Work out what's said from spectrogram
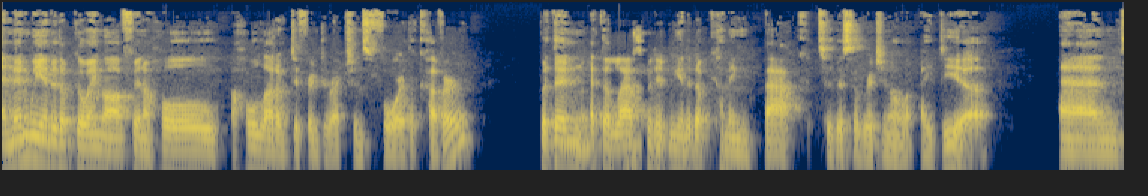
And then we ended up going off in a whole a whole lot of different directions for the cover. But then mm-hmm. at the last minute, we ended up coming back to this original idea. And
